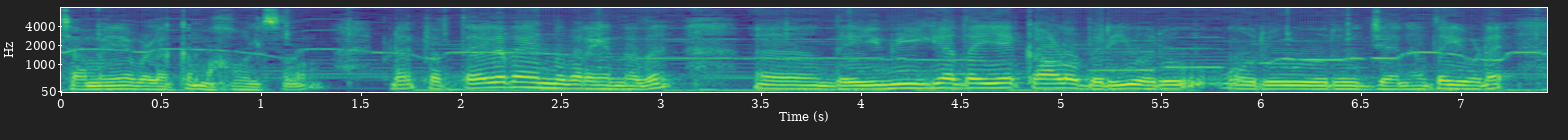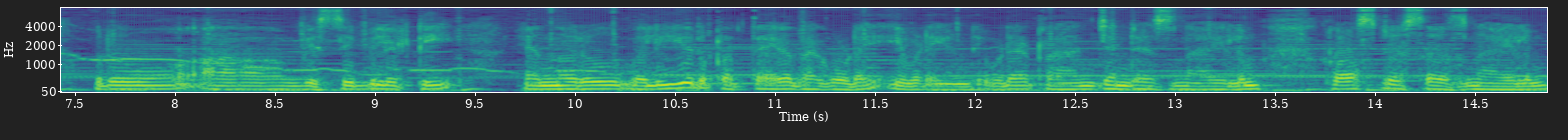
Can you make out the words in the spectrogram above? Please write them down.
ചമയവിളക്ക് മഹോത്സവം. ഇവിടെ പ്രത്യേകത എന്ന് പറയുന്നത് ദൈവികതയേക്കാളുപരി ഒരു ഒരു ഒരു ജനതയുടെ ഒരു വിസിബിലിറ്റി എന്നൊരു വലിയൊരു പ്രത്യേകത കൂടെ ഇവിടെയുണ്ട്. ഇവിടെ ട്രാൻസ്ജെൻഡേഴ്സിനായാലും ക്രോസ് ഡ്രസ്സേഴ്സിനായാലും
